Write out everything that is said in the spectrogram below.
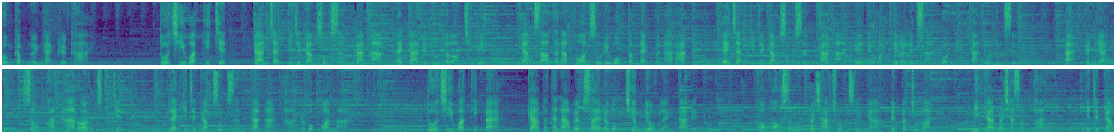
ร่วมกับหน่วยงานเครือข่าย ตัวชี้วัดที่ 7 การจัดกิจกรรมส่งเสริมการอ่านและการเรียนรู้ตลอดชีวิตนางสาวธนพรสุริวงศ์ตำแหน่งบรรณารักษ์ได้จัดกิจกรรมส่งเสริมการอ่านเนื่องในวันที่ระลึกสากลแห่งการรู้หนังสือ 8 กันยายน 2567 และกิจกรรมส่งเสริมการอ่านผ่านระบบออนไลน์ ตัวชี้วัดที่ 8 การพัฒนาเว็บไซต์ระบบเชื่อมโยงแหล่งการเรียนรู้ ของห้องสมุดประชาชนสวยงามเป็นปัจจุบัน มีการประชาสัมพันธ์ กิจกรรม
